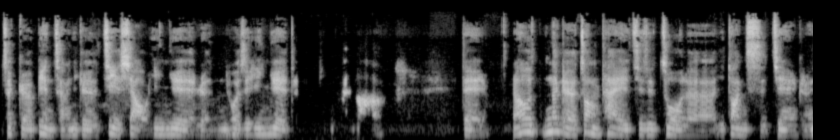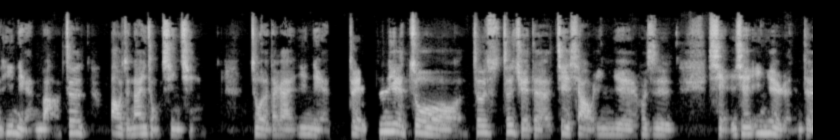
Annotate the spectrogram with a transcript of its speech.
这个变成一个介绍音乐人或者是音乐的平台吧，对。然后那个状态其实做了一段时间，可能一年吧，就抱着那一种心情做了大概一年。对，就是越做就是就是觉得介绍音乐，或是写一些音乐人的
